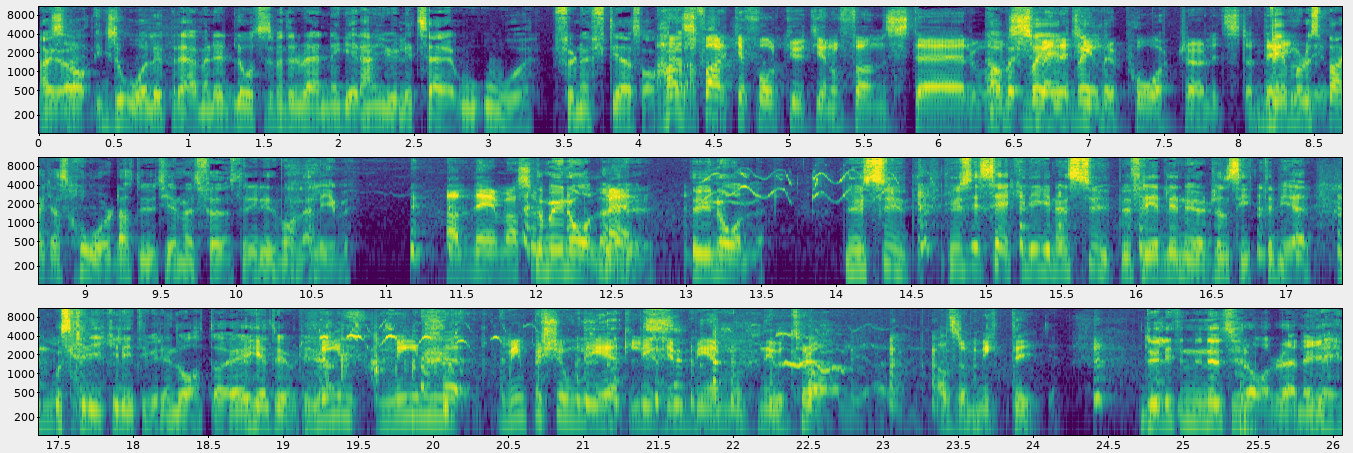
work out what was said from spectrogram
Ja, jag är dålig på det här, men det låter som att en renegade, han gör lite så här oförnuftiga saker Han sparkar folk ut genom fönster och Ja, smäller till reportrar och lite sådär. Vem har du sparkat hårdast ut genom ett fönster i ditt vanliga liv? Ja, nej, men alltså, De är ju noll, men, eller hur? Det är ju noll. Du är, super, du är säkerligen en superfredlig nörd som sitter ner och skriker lite vid din dator. Jag är helt övertygad. Min, min, min personlighet ligger mer mot neutral i den. Alltså mitt i. Du är lite neutral renegade.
